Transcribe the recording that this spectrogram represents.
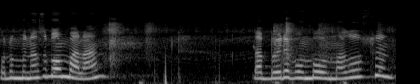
Oğlum bu nasıl bomba lan? La böyle bomba olmaz olsun.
